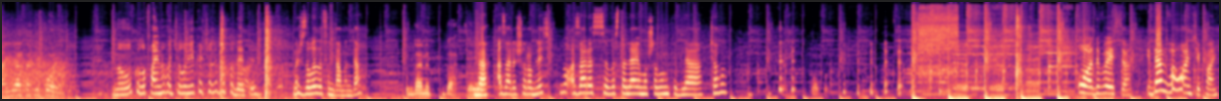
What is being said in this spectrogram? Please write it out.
А я так і понял. Ну, коло файного чоловіка чого не походити? Ми ж залили фундамент, так? Фундамент, да. це Да? А зараз що роблять? Ну, а зараз виставляємо шалунки для чого? О, дивися, ідемо в вагончик, Вань.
